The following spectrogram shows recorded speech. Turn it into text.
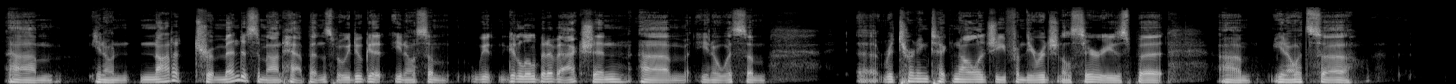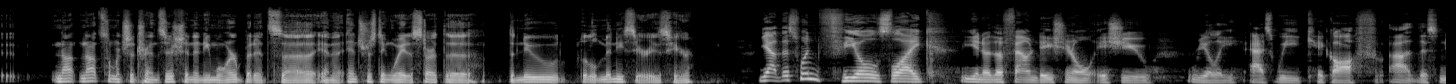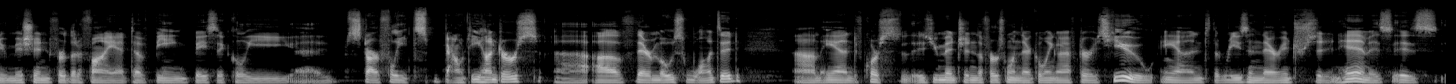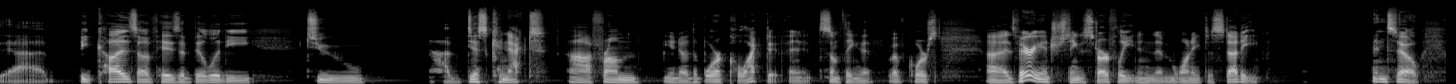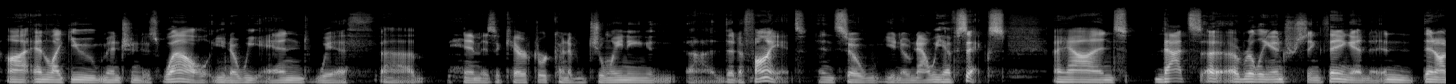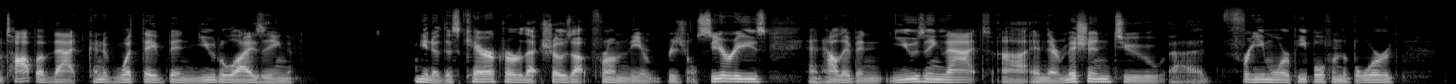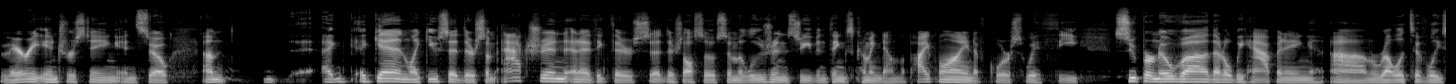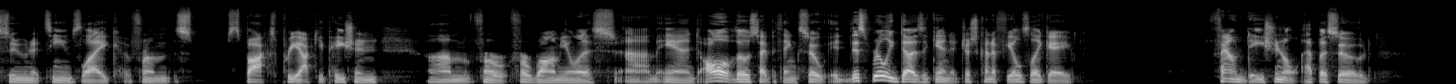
Um, you know, not a tremendous amount happens, but we do get, you know, some, we get a little bit of action, um, you know, with some, uh, returning technology from the original series, but um, you know it's uh, not not so much a transition anymore, but it's uh, an interesting way to start the the new little mini series here. Yeah, this one feels like you know the foundational issue really, as we kick off uh, this new mission for the Defiant of being basically uh, Starfleet's bounty hunters uh, of their most wanted. Um, and of course, as you mentioned, the first one they're going after is Hugh, and the reason they're interested in him is is uh, because of his ability to uh, disconnect uh, from you know the Borg collective, and it's something that, of course, uh, is very interesting to Starfleet and them wanting to study. And so, uh, and like you mentioned as well, you know, we end with uh, him as a character kind of joining uh, the Defiant, and so you know now we have six, and that's a, a really interesting thing, and and then on top of that, kind of what they've been utilizing you know this character that shows up from the original series and how they've been using that uh, in their mission to uh, free more people from the Borg. Very interesting, and so um, Again, like you said, there's some action, and I think there's uh, there's also some allusions to even things coming down the pipeline. Of course, with the supernova that'll be happening um, relatively soon. It seems like from Spock's preoccupation um, for for Romulus um, and all of those type of things. So it, this really does again. It just kind of feels like a foundational episode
